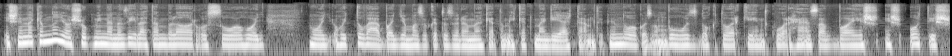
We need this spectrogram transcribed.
És én nekem nagyon sok minden az életemből arról szól, hogy, hogy, hogy továbbadjam azokat az örömöket, amiket megéltem. Tehát én dolgozom bohóc doktorként kórházakba, és, és ott is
